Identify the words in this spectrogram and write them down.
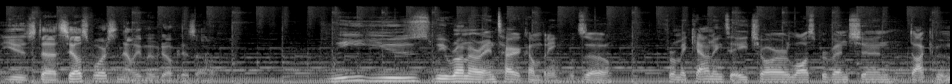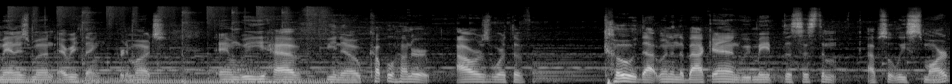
We used uh, Salesforce, and now we moved over to Zoho. We use we run our entire company with Zoho, from accounting to HR, loss prevention, document management, everything pretty much. And we have you know a couple hundred hours worth of code that went in the back end. We made the system absolutely smart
